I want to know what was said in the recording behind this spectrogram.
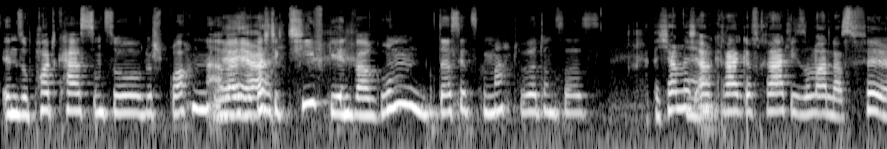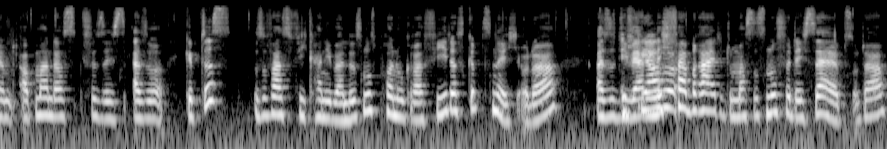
in so Podcasts und so besprochen, aber ja, ja. so richtig tiefgehend, warum das jetzt gemacht wird und so. Ich habe mich ja. auch gerade gefragt, wieso man das filmt, ob man das für sich, also gibt es sowas wie Kannibalismus, Pornografie, das gibt's nicht, oder? Also die ich werden glaube, nicht verbreitet, du machst es nur für dich selbst, oder?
